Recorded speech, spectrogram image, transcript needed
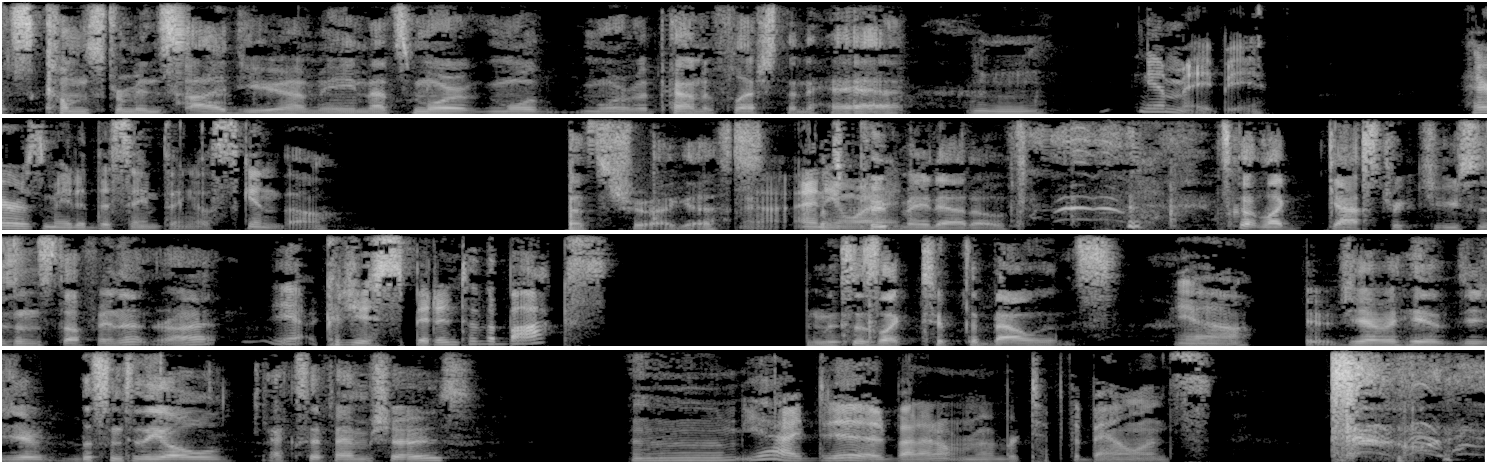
it comes from inside you. I mean, that's more of more more of a pound of flesh than hair. hmm Yeah, maybe. Hair is made of the same thing as skin, though. That's true, I guess. Yeah, What's anyway. poop made out of? it's got like gastric juices and stuff in it, right? Yeah, could you spit into the box? And this is like tip the balance. Yeah. Did you ever hear? Did you listen to the old XFM shows? Um. Yeah, I did, but I don't remember tip the balance.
